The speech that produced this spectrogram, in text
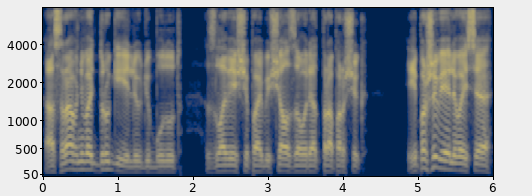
а сравнивать другие люди будут, зловеще пообещал зауряд прапорщик. И пошевеливайся,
